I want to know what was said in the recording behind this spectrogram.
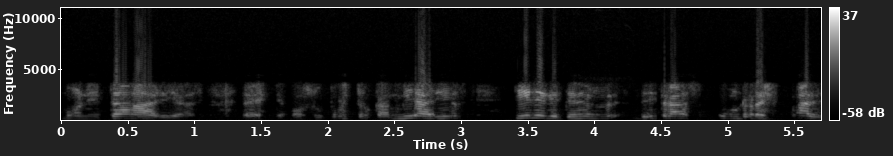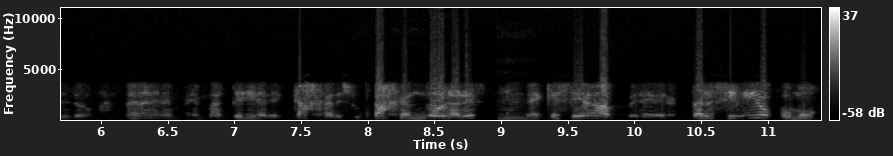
monetarias, este, por supuesto cambiarias, tiene que tener detrás un respaldo ¿eh? en, materia de caja, de su caja en dólares, mm. eh, que sea eh, percibido como,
